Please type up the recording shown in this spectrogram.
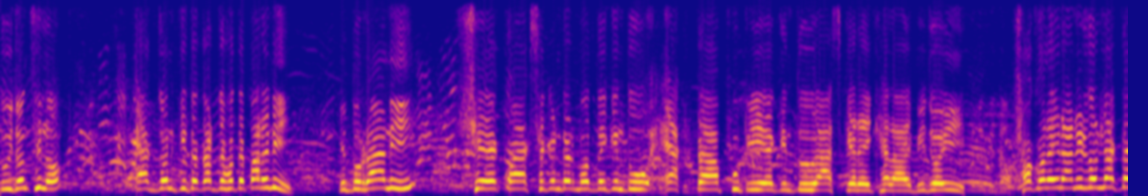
দুইজন ছিল। একজন কৃতকার্য হতে পারেনি, কিন্তু রানী সে কয়েক সেকেন্ডের মধ্যে কিন্তু একটা ফুটিয়ে কিন্তু আজকের এই খেলায় বিজয়ী সকলেই রানীর জন্য একটা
